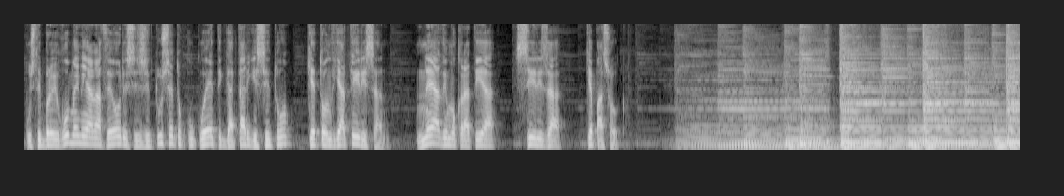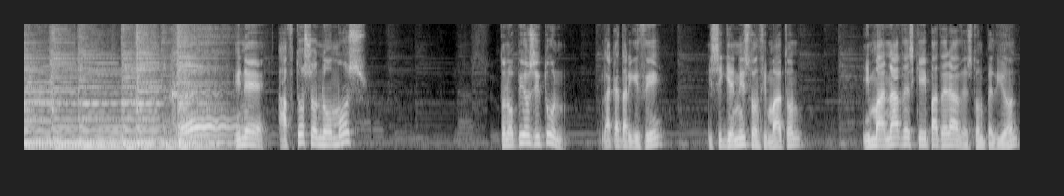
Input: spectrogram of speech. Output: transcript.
που στην προηγούμενη αναθεώρηση ζητούσε το ΚΚΕ την κατάργησή του και τον διατήρησαν Νέα Δημοκρατία, ΣΥΡΙΖΑ και ΠΑΣΟΚ. Είναι αυτός ο νόμος τον οποίο ζητούν να καταργηθεί οι συγγενείς των θυμάτων, οι μανάδες και οι πατεράδες των παιδιών.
